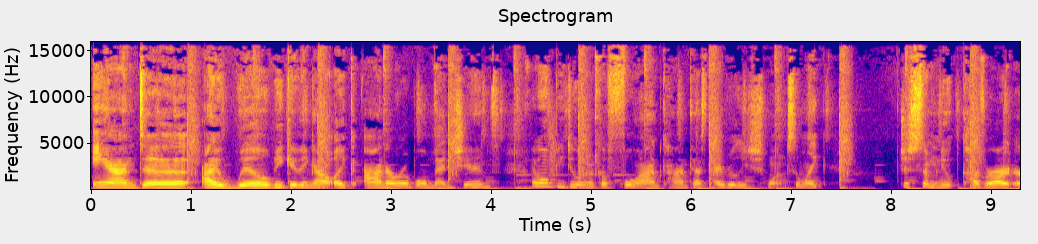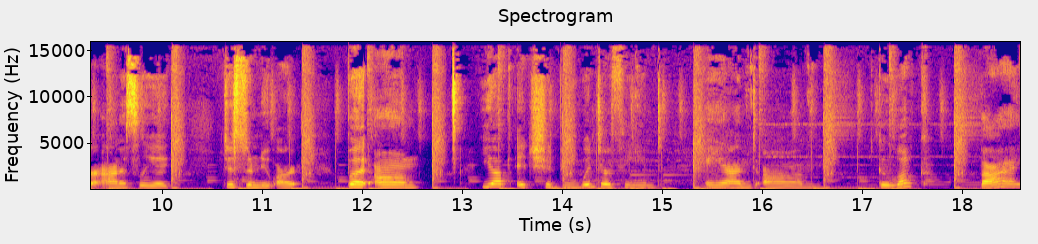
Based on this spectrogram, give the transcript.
and uh, I will be giving out like honorable mentions. I won't be doing like a full on contest. I really just want some like just some new cover art or honestly like just some new art. But um yep, it should be winter themed and um good luck. Bye.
